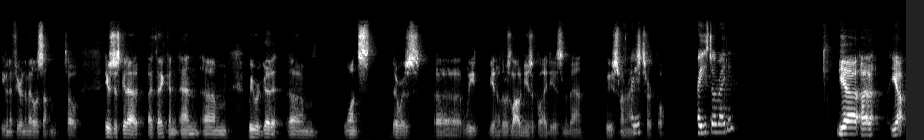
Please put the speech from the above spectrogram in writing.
even if you're in the middle of something. So he was just good at it, I think, and and um, we were good at um, once there was uh, we you know there was a lot of musical ideas in the band. We just went around in a circle. Are you still writing? Yeah, uh, yeah.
